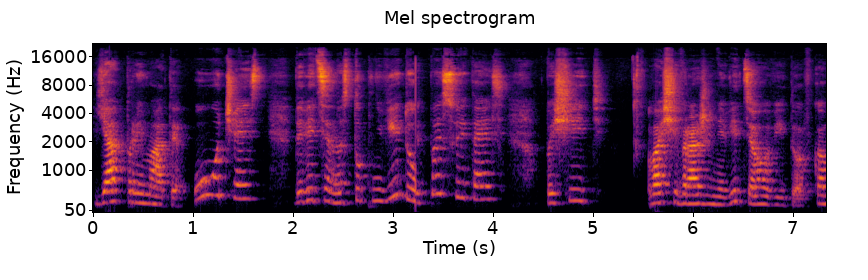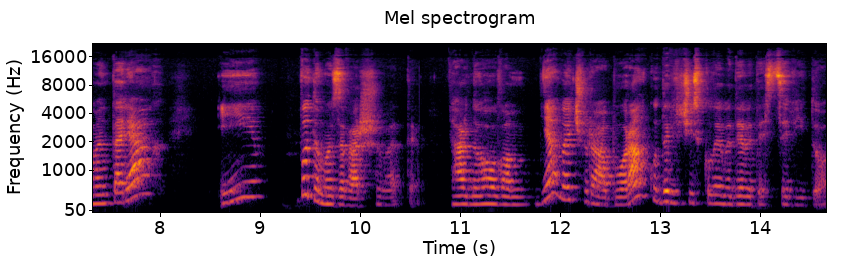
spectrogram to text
як приймати участь, дивіться наступні відео, підписуйтесь, пишіть ваші враження від цього відео в коментарях і будемо завершувати. Гарного вам дня, вечора або ранку, дивлячись, коли ви дивитесь це відео.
